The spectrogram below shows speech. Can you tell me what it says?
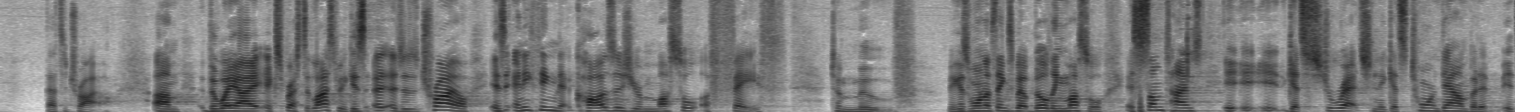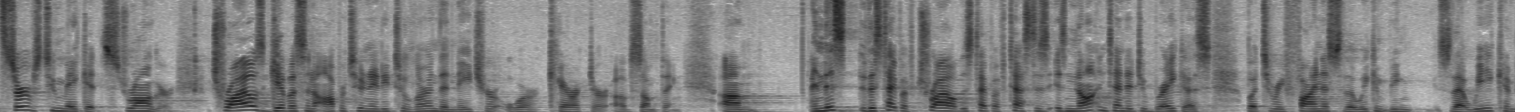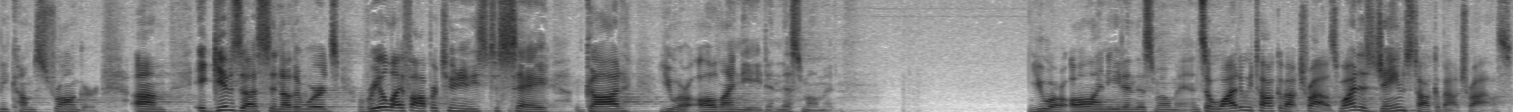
That's a trial. Um, the way I expressed it last week is as a trial is anything that causes your muscle of faith to move. Because one of the things about building muscle is sometimes it, it, it gets stretched and it gets torn down, but it, it serves to make it stronger. Trials give us an opportunity to learn the nature or character of something. Um, and this, this type of trial, this type of test is, is not intended to break us, but to refine us so that we can, be, so that we can become stronger. Um, it gives us, in other words, real life opportunities to say, God, you are all I need in this moment. You are all I need in this moment. And so, why do we talk about trials? Why does James talk about trials?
